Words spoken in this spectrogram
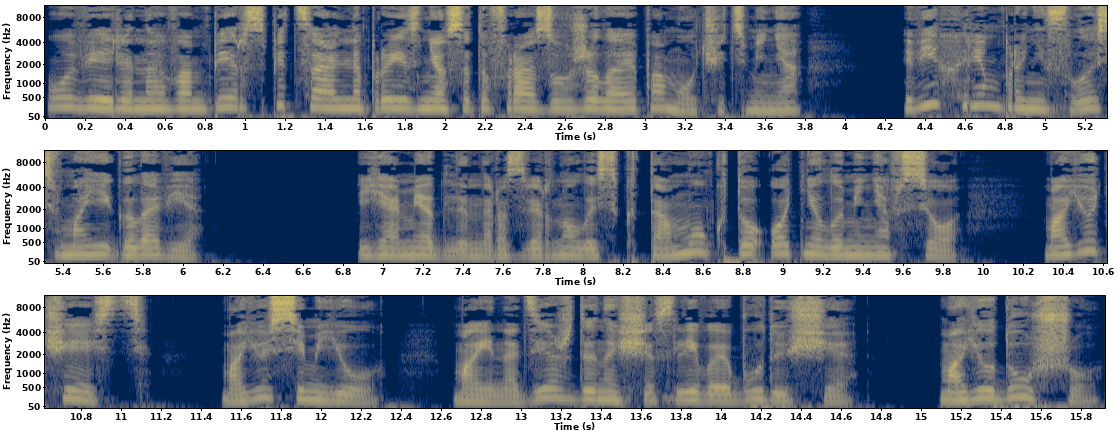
Уверена, вампир специально произнес эту фразу, желая помучить меня. Вихрем пронеслось в моей голове. Я медленно развернулась к тому, кто отнял у меня все: мою честь, мою семью, мои надежды на счастливое будущее, мою душу.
